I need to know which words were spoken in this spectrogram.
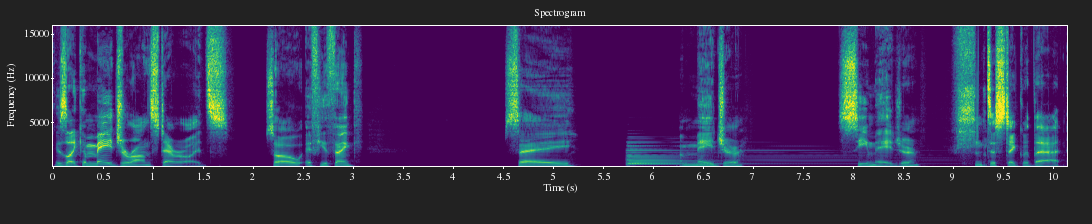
is like a major on steroids. So if you think, say, a major, C major, to stick with that,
